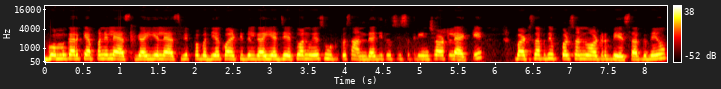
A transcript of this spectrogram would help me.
ਗੁੰਮ ਕਰਕੇ ਆਪਾਂ ਨੇ ਲੈਸ ਲਗਾਈ ਹੈ, ਲੈਸ ਵੀ ਆਪਾਂ ਵਧੀਆ ਕੁਆਲਿਟੀ ਦੀ ਲਗਾਈ ਹੈ। ਜੇ ਤੁਹਾਨੂੰ ਇਹ ਸੂਟ ਪਸੰਦ ਹੈ ਜੀ, ਤੁਸੀਂ ਸਕਰੀਨਸ਼ਾਟ ਲੈ ਕੇ WhatsApp ਦੇ ਉੱਪਰ ਸਾਨੂੰ ਆਰਡਰ ਦੇ ਸਕਦੇ ਹੋ।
